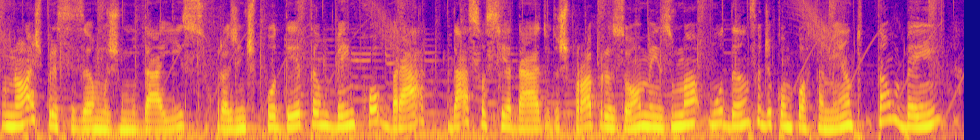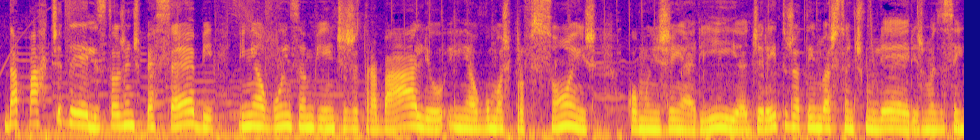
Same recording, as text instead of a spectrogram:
Nós precisamos mudar isso para a gente poder também cobrar da sociedade, dos próprios homens, uma mudança de comportamento também da parte deles. Então a gente percebe em alguns ambientes de trabalho, em algumas profissões, como engenharia, direito já tem bastante mulheres, mas assim,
